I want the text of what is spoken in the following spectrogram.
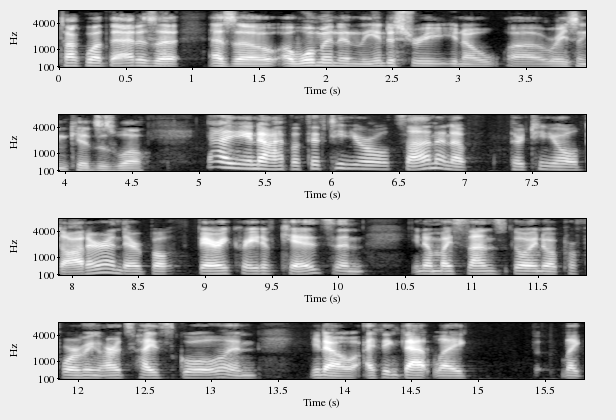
talk about that as a as a, a woman in the industry, you know, uh, raising kids as well? Yeah, you know, I have a 15 year old son and a 13 year old daughter, and they're both very creative kids. And, you know, my son's going to a performing arts high school. And, you know, I think that, like, like,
